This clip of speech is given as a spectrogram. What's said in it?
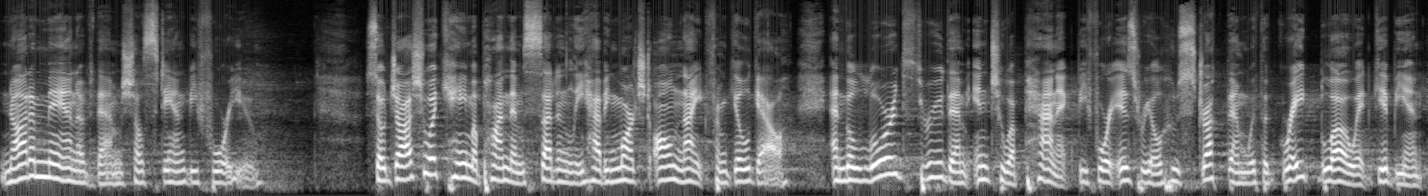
Not a man of them shall stand before you. So Joshua came upon them suddenly, having marched all night from Gilgal. And the Lord threw them into a panic before Israel, who struck them with a great blow at Gibeon,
